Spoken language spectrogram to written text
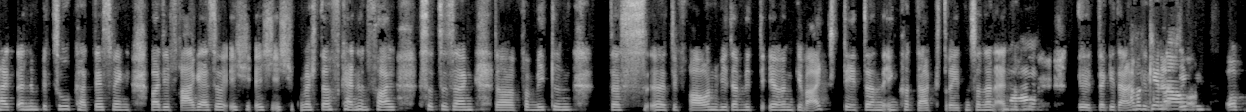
halt einen Bezug hat. Deswegen war die Frage, also ich, ich, ich möchte auf keinen Fall sozusagen da vermitteln, dass äh, die Frauen wieder mit ihren Gewalttätern in Kontakt treten, sondern einfach ja. der Gedanke, genau. ob,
